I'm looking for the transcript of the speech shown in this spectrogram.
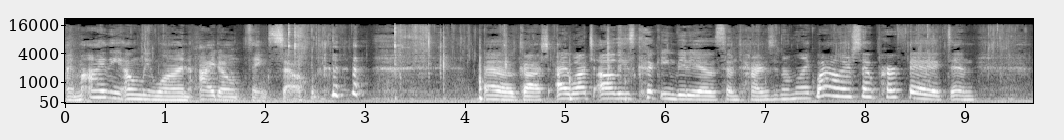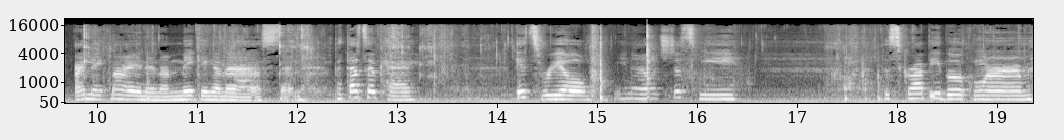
Am I the only one? I don't think so. oh gosh, I watch all these cooking videos sometimes and I'm like, wow, they're so perfect. And I make mine and I'm making a mess. And But that's okay. It's real. You know, it's just me. The scrappy bookworm.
